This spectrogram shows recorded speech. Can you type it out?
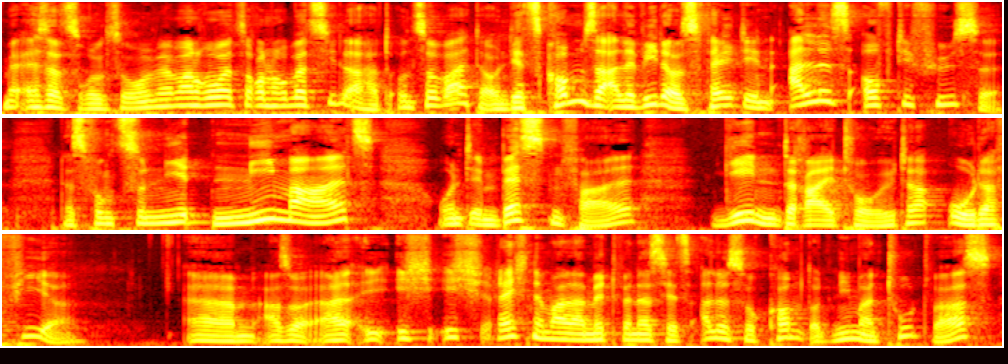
Esser zurückzuholen, wenn man Robert, auch Robert Zieler hat und so weiter. Und jetzt kommen sie alle wieder. Es fällt ihnen alles auf die Füße. Das funktioniert niemals. Und im besten Fall gehen drei Torhüter oder vier. Ähm, also äh, ich, ich rechne mal damit, wenn das jetzt alles so kommt und niemand tut was.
